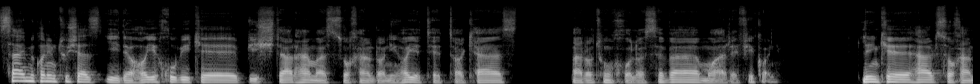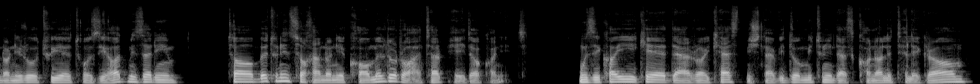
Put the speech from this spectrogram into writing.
سعی می‌کنیم توش از ایده های خوبی که بیشتر هم از سخنرانی های TED Talk است براتون خلاصه و معرفی کنیم. لینک هر سخنرانی رو توی توضیحات می‌ذاریم تا بتونید سخنرانی کامل رو راحتتر پیدا کنید. موزیکایی که در رایکست میشنوید رو می‌تونید از کانال تلگرام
